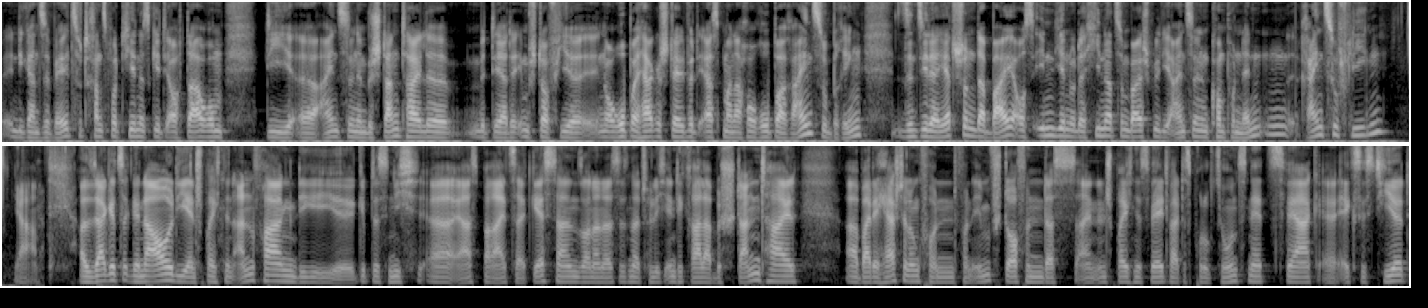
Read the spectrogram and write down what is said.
in die ganze Welt zu transportieren. Es geht ja auch darum, die äh, einzelnen Bestandteile, mit der der Impfstoff hier in Europa hergestellt wird, erstmal nach Europa reinzubringen. Sind Sie da jetzt schon dabei, aus Indien oder China zum Beispiel die einzelnen Komponenten reinzufliegen? Ja, also da gibt es genau die entsprechenden Anfragen, die äh, gibt es nicht äh, erst bereits seit gestern, sondern das ist natürlich integraler Bestandteil äh, bei der Herstellung von, von Impfstoffen, dass ein entsprechendes weltweites Produktionsnetzwerk äh, existiert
